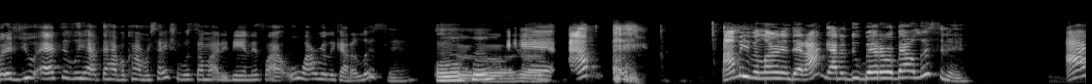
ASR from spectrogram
But if you actively have to have a conversation with somebody, then it's like, oh, I really gotta listen. Mhm. Mhm. And I'm I'm even learning that I got to do better about listening. I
